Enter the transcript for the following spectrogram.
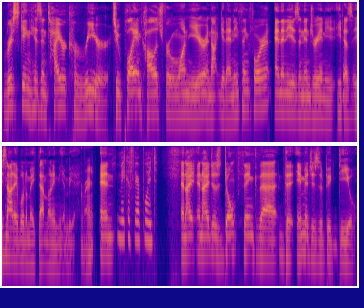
risking his entire career to play in college for one year and not get anything for it, and then he has an injury and he, he does he's not able to make that money in the NBA. right. And Make a fair point. And I and I just don't think that the image is a big deal.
